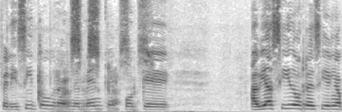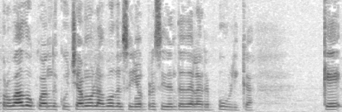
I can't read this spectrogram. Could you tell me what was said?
felicito Gracias, grandemente gracias. porque había sido recién aprobado cuando escuchamos la voz del señor presidente de la República que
